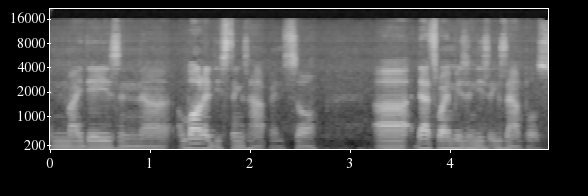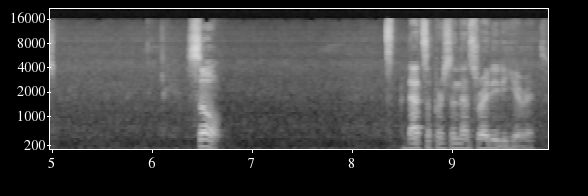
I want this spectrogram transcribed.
in my days, and uh, a lot of these things happen. So uh, that's why I'm using these examples. So, that's a person that's ready to hear it.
